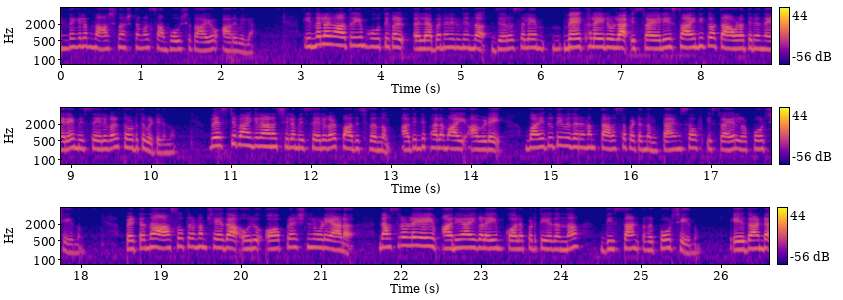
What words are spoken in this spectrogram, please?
എന്തെങ്കിലും നാശനഷ്ടങ്ങൾ സംഭവിച്ചതായോ അറിവില്ല. ഇന്നലെ രാത്രിയും ഹൂത്തികൾ ലബനനിൽ നിന്ന് ജെറുസലേം മേഖലയിലുള്ള ഇസ്രായേലി സൈനിക താവളത്തിന് നേരെ മിസൈലുകൾ തൊടുത്തുവിട്ടിരുന്നു. വെസ്റ്റ് ബാങ്കിലാണ് ചില മിസൈലുകൾ പതിച്ചതെന്നും അതിന്റെ ഫലമായി അവിടെ വൈദ്യുതി വിതരണം തടസ്സപ്പെട്ടെന്നും ടൈംസ് ഓഫ് ഇസ്രായേൽ റിപ്പോർട്ട് ചെയ്യുന്നു. പെട്ടെന്ന് ആസൂത്രണം ചെയ്ത ഒരു ഓപ്പറേഷനിലൂടെയാണ് നസ്രുള്ളയെയും അനുയായികളെയും കൊലപ്പെടുത്തിയതെന്ന് ദി സൺ റിപ്പോർട്ട് ചെയ്യുന്നു. ഏതാണ്ട്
